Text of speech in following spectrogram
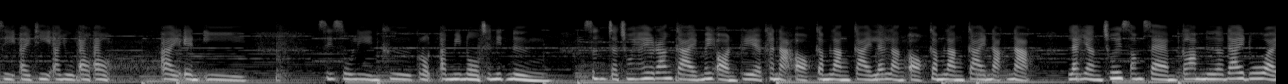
CITRULL INE ซิซูลีนคือกรดอะมิโนชนิดหนึ่ง ซึ่งจะช่วยให้ร่างกายไม่อ่อนเพลียขณะออกกำลังกายและหลังออกกำลังกายหนักๆ และยังช่วยซ่อมแซมกล้ามเนื้อได้ด้วย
